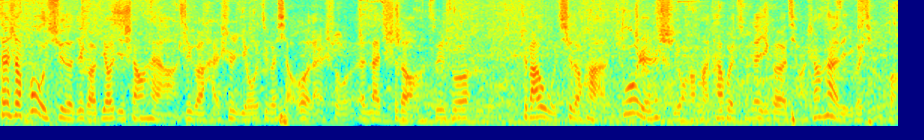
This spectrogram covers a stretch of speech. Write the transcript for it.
但是后续的这个标记伤害啊，这个还是由这个小鳄来说呃来吃到啊。所以说，这把武器的话，多人使用的话，它会存在一个抢伤害的一个情况。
